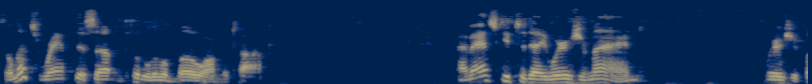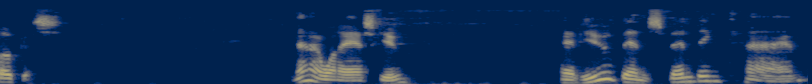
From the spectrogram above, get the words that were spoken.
So let's wrap this up and put a little bow on the top. I've asked you today, where's your mind? Where's your focus? Now I want to ask you, have you been spending time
